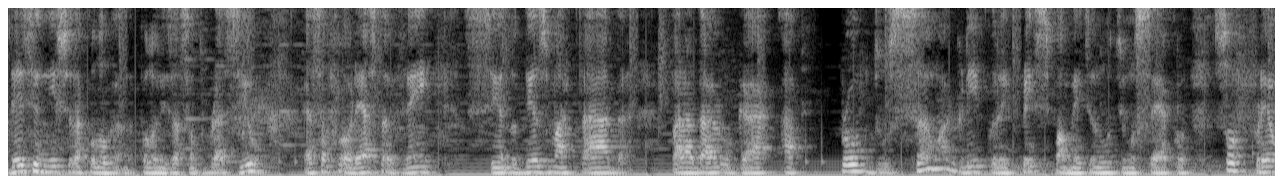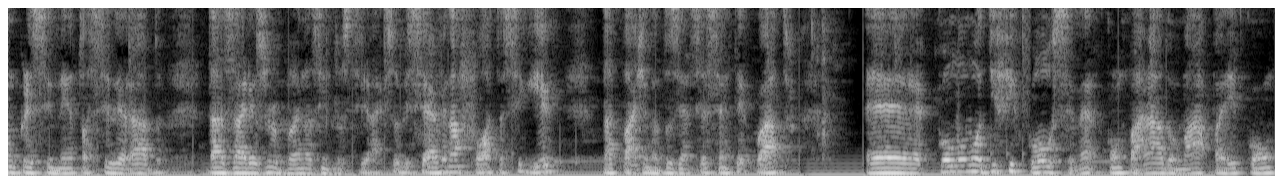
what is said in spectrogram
Desde o início da colonização do Brasil, essa floresta vem sendo desmatada para dar lugar à produção agrícola e principalmente no último século sofreu um crescimento acelerado das áreas urbanas industriais. Observe na foto a seguir, da página 264, é, como modificou-se, né, comparado o mapa aí com,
